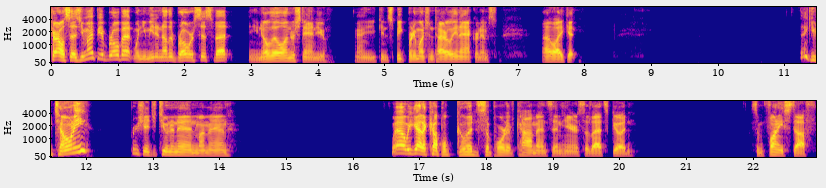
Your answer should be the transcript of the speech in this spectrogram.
Charles says you might be a bro vet when you meet another bro or cis vet and you know they'll understand you. And you can speak pretty much entirely in acronyms. I like it. Thank you, Tony. Appreciate you tuning in, my man. Well, we got a couple good supportive comments in here, so that's good. Some funny stuff.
